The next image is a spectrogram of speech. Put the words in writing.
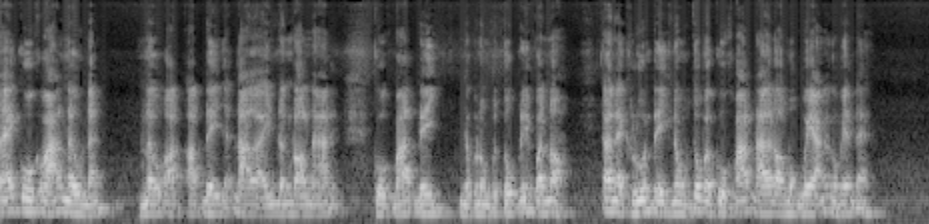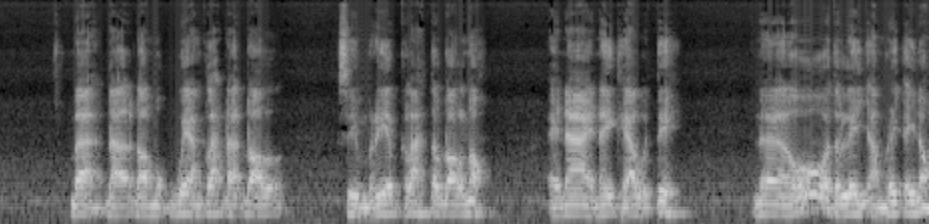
តែគួរក្បាលនៅហ្នឹងនៅអត់អត់ដេកដើរឯងនឹងដល់ណាទេគួរក្បាលដេកនៅក្នុងបន្ទប់នេះប៉ុណ្ណោះតែតែខ្លួនដេកក្នុងបន្ទប់ឲ្យគួរក្បាលដើរដល់មុខវាំងក៏មានដែរបាទដើរដល់មុខវាំងខ្លះដើរដល់ សៀមរាបខ្លះទៅដល់នោះឯណាឯណីក្រៅប្រទេសណែអូទៅលេងអាមេរិកអីនោះ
